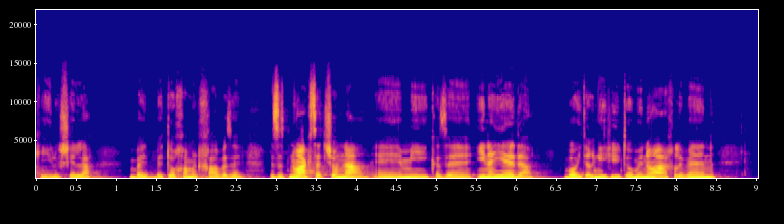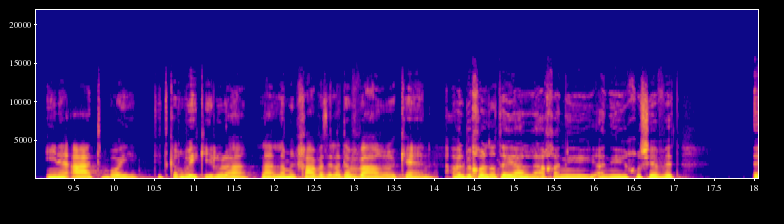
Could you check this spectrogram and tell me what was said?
כאילו שלה. בתוך המרחב הזה. וזו תנועה קצת שונה אה, מכזה, הנה ידע, בואי תרגישי איתו בנוח, לבין הנה את, בואי תתקרבי כאילו למרחב הזה, לדבר, כן. אבל בכל זאת היה לך, אני, אני חושבת, אה,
